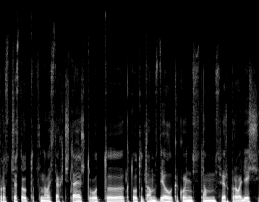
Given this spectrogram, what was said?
Просто часто вот в новостях читаешь, что вот э, кто-то там сделал какой-нибудь там сверхпроводящий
